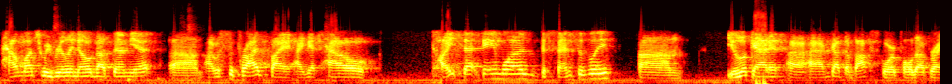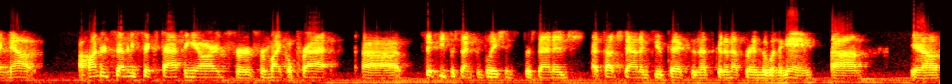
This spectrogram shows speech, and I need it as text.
how much we really know about them yet. Um, I was surprised by, I guess, how tight that game was defensively. Um, you look at it, uh, I've got the box score pulled up right now. 176 passing yards for, for Michael Pratt, uh, 50% completion percentage, a touchdown and two picks, and that's good enough for him to win the game. Um, you know,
